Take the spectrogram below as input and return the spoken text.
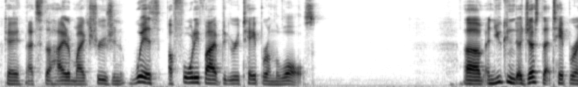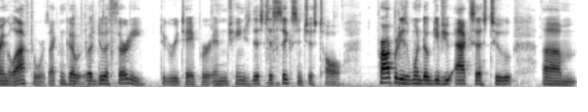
Okay, that's the height of my extrusion with a 45 degree taper on the walls. Um, and you can adjust that taper angle afterwards. I can go uh, do a 30 degree taper and change this to six inches tall. Properties window gives you access to um,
